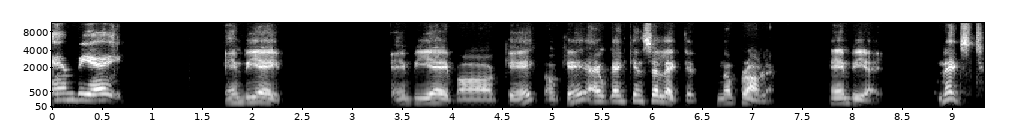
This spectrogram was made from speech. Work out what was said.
MBA. MBA. MBA, okay, okay, I, I can select it, no problem. MBA. Next,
